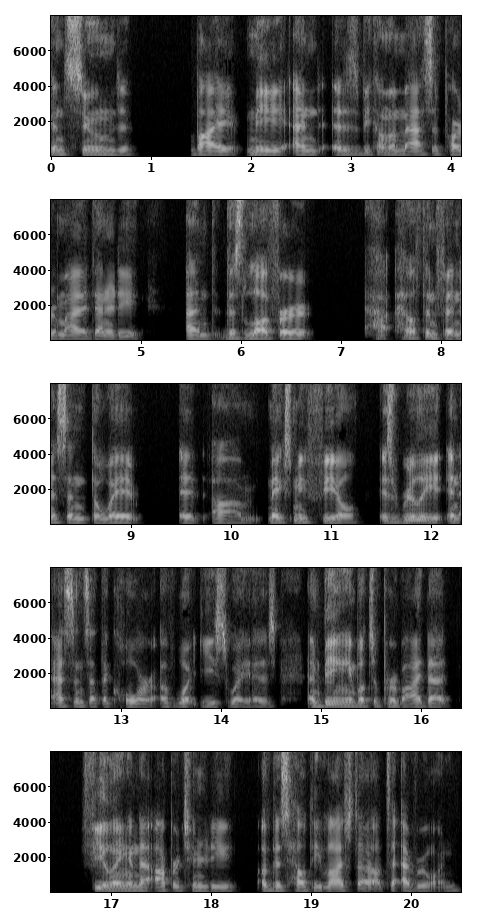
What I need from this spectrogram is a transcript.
consumed by me and it has become a massive part of my identity. And this love for health and fitness and the way it, it um, makes me feel is really, in essence, at the core of what Yeastway is. And being able to provide that feeling and that opportunity of this healthy lifestyle to everyone.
